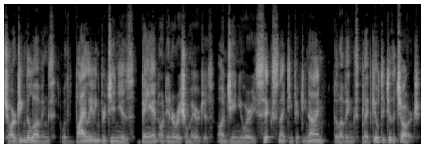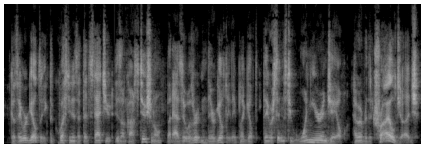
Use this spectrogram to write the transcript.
charging the Lovings with violating Virginia's ban on interracial marriages. On January 6, 1959, the Lovings pled guilty to the charge because they were guilty. The question is that that statute is unconstitutional, but as it was written, they were guilty. They pled guilty. They were sentenced to one year in jail. However, the trial judge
